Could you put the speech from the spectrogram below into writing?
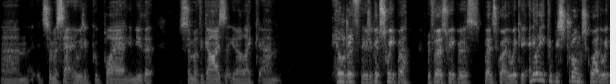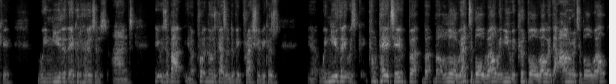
um, Somerset, who was a good player, you knew that some of the guys, that you know, like um, Hildreth, who's a good sweeper, reverse sweepers, playing square the wicket. Anybody who could be strong square the wicket, we knew that they could hurt us. And it was about, you know, putting those guys under big pressure because, you know, we knew that it was competitive, but but but low. We had to bowl well. We knew we could bowl well. We had the armour to bowl well,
